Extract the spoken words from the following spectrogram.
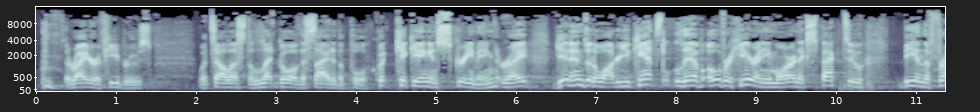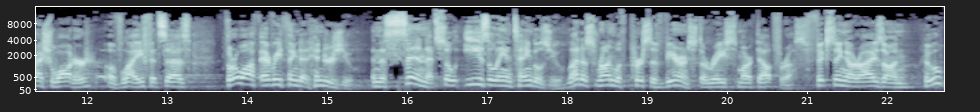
the writer of Hebrews would tell us to let go of the side of the pool. Quit kicking and screaming, right? Get into the water. You can't live over here anymore and expect to be in the fresh water of life. It says, Throw off everything that hinders you and the sin that so easily entangles you. Let us run with perseverance the race marked out for us, fixing our eyes on who?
